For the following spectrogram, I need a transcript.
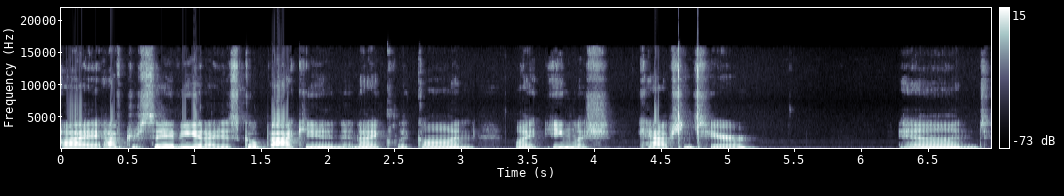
I, after saving it, I just go back in and I click on my English captions here, and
